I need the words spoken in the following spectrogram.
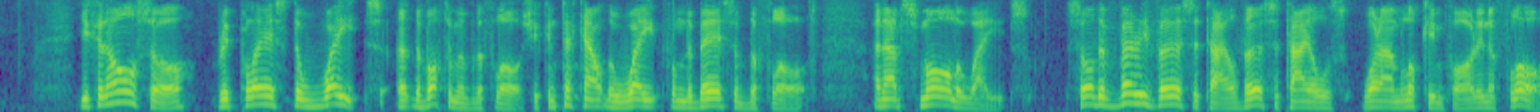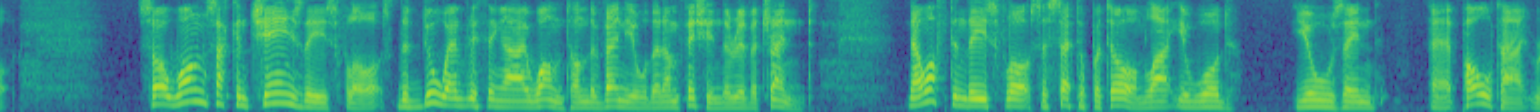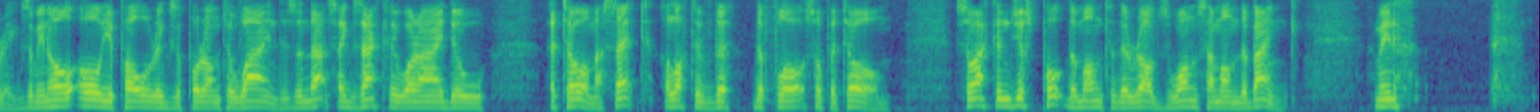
You can also replace the weights at the bottom of the floats. You can take out the weight from the base of the float and add smaller weights. So they're very versatile. Versatile's what I'm looking for in a float. So once I can change these floats, they do everything I want on the venue that I'm fishing, the River Trent. Now often these floats are set up at home like you would using uh, pole type rigs. I mean all, all your pole rigs are put onto winders and that's exactly what I do at home. I set a lot of the, the floats up at home so I can just put them onto the rods once I'm on the bank. I mean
